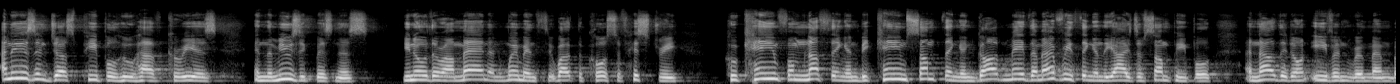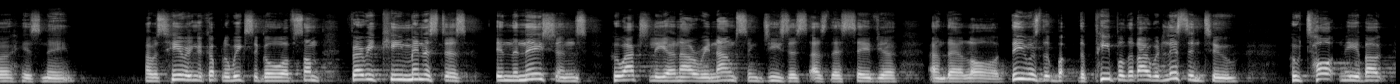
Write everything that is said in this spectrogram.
And it isn't just people who have careers in the music business. You know, there are men and women throughout the course of history who came from nothing and became something, and God made them everything in the eyes of some people, and now they don't even remember his name. I was hearing a couple of weeks ago of some very key ministers in the nations who actually are now renouncing Jesus as their Savior and their Lord. These were the, the people that I would listen to who taught me about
